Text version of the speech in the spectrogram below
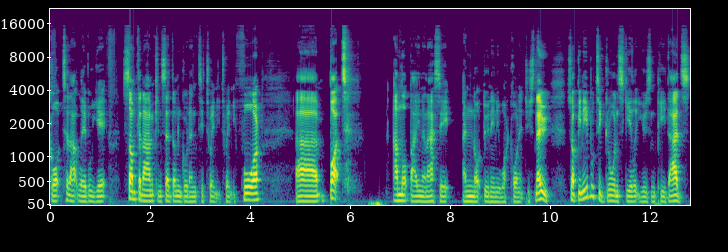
got to that level yet. Something I'm considering going into 2024. Uh, but I'm not buying an asset and not doing any work on it just now. So I've been able to grow and scale it using paid ads.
